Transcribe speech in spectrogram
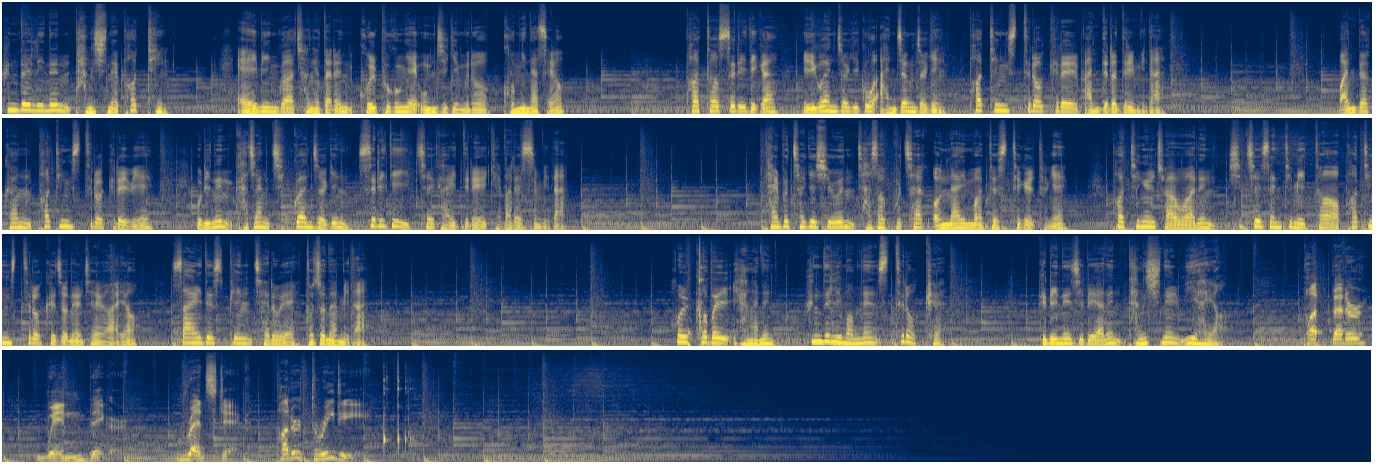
흔들리는 당신의 퍼팅. 에이밍과 전혀 다른 골프공의 움직임으로 고민하세요? 퍼터 3D가 일관적이고 안정적인 퍼팅 스트로크를 만들어 드립니다. 완벽한 퍼팅 스트로크를 위해 우리는 가장 직관적인 3D 입체 가이드를 개발했습니다. 탈부착이 쉬운 자석 부착 온라인 먼트 스틱을 통해 퍼팅을 좌우하는 17cm 퍼팅 스트로크 존을 제어하여 사이드 스핀 제로에 도전합니다. 홀컵을 향하는 흔들림 없는 스트로크. 그린을 지배하는 당신을 위하여 Putt better, win bigger. Red Stick, Putter 3D.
